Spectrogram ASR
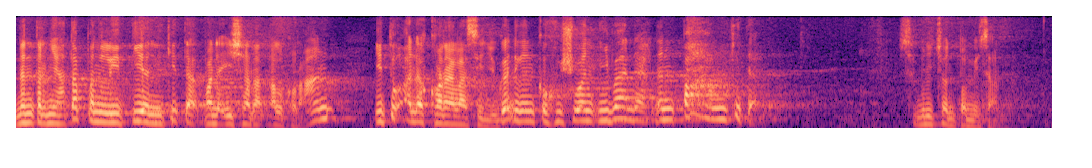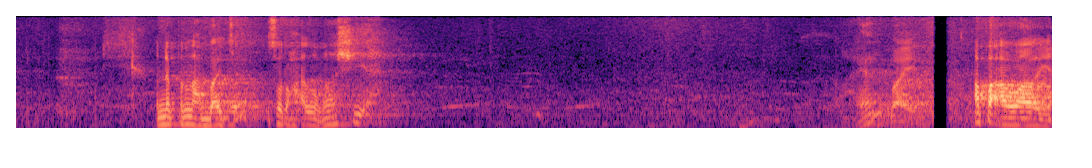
Dan ternyata penelitian kita pada isyarat Al-Quran itu ada korelasi juga dengan kehusuan ibadah dan paham kita. Seperti contoh misalnya, anda pernah baca surah Al-Ghasyiyah? Ya, baik. Apa awalnya?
